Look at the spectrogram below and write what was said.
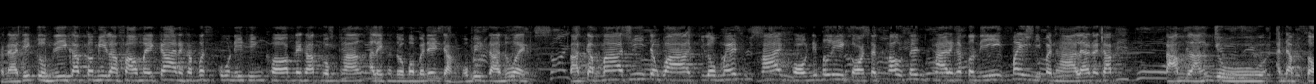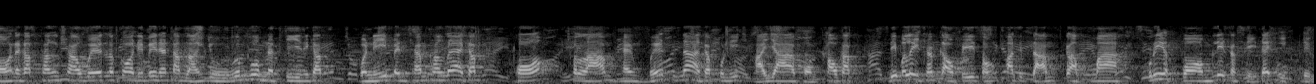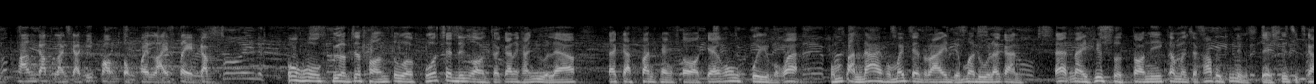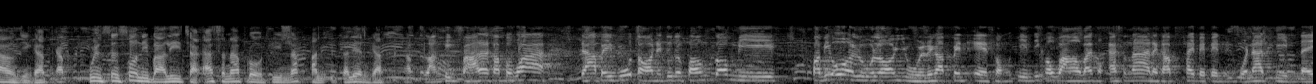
ขณะที่กลุ่มนี้ครับก็มีลาฟาลไมก้านะครับเมื่อสักครู่นี้ทิ้งคอฟนะครับรวมทั้งอเลคันโดบอมเบเดจากโบบิซาด้วย ตัดกลับมาที่จังหวะกิโลเมตรสุดท้ายของนิเบอรี่ก่อนจะเข้าเส้นชัยนะครับ ตอนนี้ไม่มีปัญหาแล้วนะครับ ตามหลังอยู่อันดับ 2 นะครับ ทั้งชาเวสแล้วก็เดเบ้นั้นตามหลังอยู่ร่วมๆนาทีนะครับวันนี้เป็นแชมป์ครั้งแรกครับของฉลามแห่งเวสติน่าครับคนนี้ฉายาของเขาครับดิเบอรี่แชมป์เก่าปี 2013 กลับมาเรียกฟอร์มเรียกศักดิ์ศรีได้อีกหนึ่งครั้งครับหลังจากที่ฟอร์มตกไปหลายสเตจครับ โอ้โห เกือบจะถอนตัวโค้ชจะดึงออกจากการแข่งขันอยู่แล้ว แต่กัดฟันแข่งต่อแกก็คงคุยบอกว่าผมปั่นได้ผมไม่เป็นไรเดี๋ยวมาดูแล้วกัน และในที่สุดตอนนี้กำลังจะเข้าไปที่1สเตจที่ 19 จริงๆครับครับ วินเซนโซนิบาลีจากแอสนาโปรทีมนักปั่นอิตาเลียนครับ ครับหลังทิ้งฝาแล้วครับเพราะว่าจะไปบู๊ต่อในตูดฟองก็มีฟาบิโออารูรออยู่นะครับเป็นเอทของทีมที่เขาวางเอาไว้ของแอสนานะครับให้ไปเป็นหัวหน้าทีมใน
